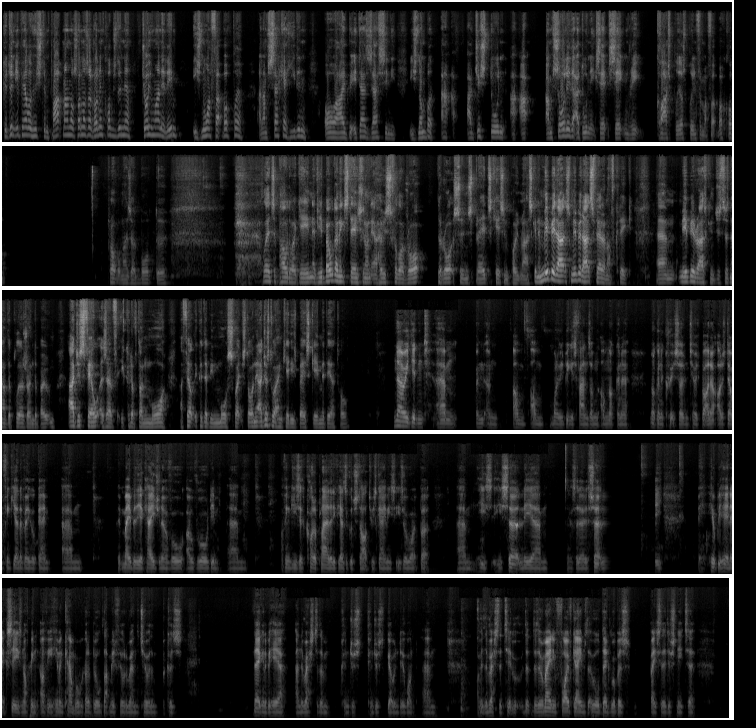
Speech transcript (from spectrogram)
Go down to Bellahouston Park, man. There's hundreds of running clubs down there. Join one of them. He's not a football player, and I'm sick of hearing, oh, aye, but he does this and he, he's number. I, I, I just don't. I, I, I'm sorry that I don't accept second-rate class players playing for my football club. Problem is our board do. Let's Paldo again. If you build an extension onto a house full of rot, the rot soon spreads. Case in point, Raskin, and maybe that's maybe that's fair enough, Craig. Um, maybe Raskin just doesn't have the players round about him. I just felt as if he could have done more. I felt he could have been more switched on it. I just don't think he had his best game of the day at all. No, he didn't. Um, and, and I'm I'm one of his biggest fans. I'm I'm not gonna not gonna criticize him too much, but I don't I just don't think he had a very good game. Um, maybe the occasion overall overawed him. Um, I think he's a kind of player that if he has a good start to his game, he's he's all right. But um, he's he's certainly um, like I said earlier, certainly he'll be here next season. I think I think him and Cantwell we've got to build that midfield around the two of them because they're going to be here, and the rest of them can just can just go and do one. Um, I think the rest of the, t- the the remaining five games that are all dead rubbers, basically, they just need to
